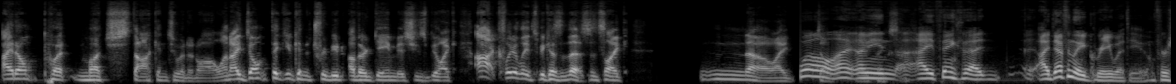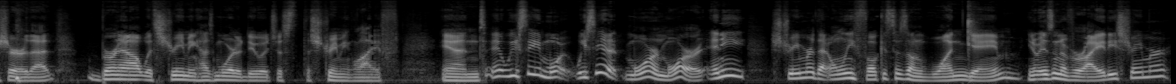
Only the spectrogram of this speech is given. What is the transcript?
I don't put much stock into it at all. And I don't think you can attribute other game issues to be like, ah, clearly it's because of this. It's like, no, I Well, I, I mean, think so. I think that I definitely agree with you for sure that burnout with streaming has more to do with just the streaming life. And, and we see more we see it more and more. Any streamer that only focuses on one game, you know, isn't a variety streamer,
